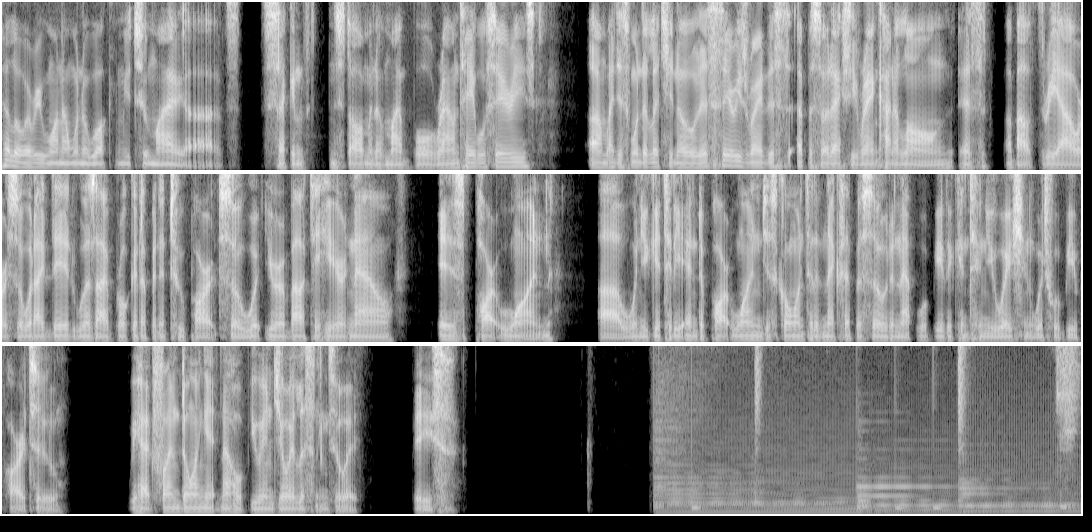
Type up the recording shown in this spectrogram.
Hello, everyone. I want to welcome you to my uh, second installment of my Bull Roundtable series. Um, I just wanted to let you know this series ran, this episode actually ran kind of long. It's about three hours. So, what I did was I broke it up into two parts. So, what you're about to hear now is part one. Uh, when you get to the end of part one, just go on to the next episode, and that will be the continuation, which will be part two. We had fun doing it, and I hope you enjoy listening to it. Peace.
